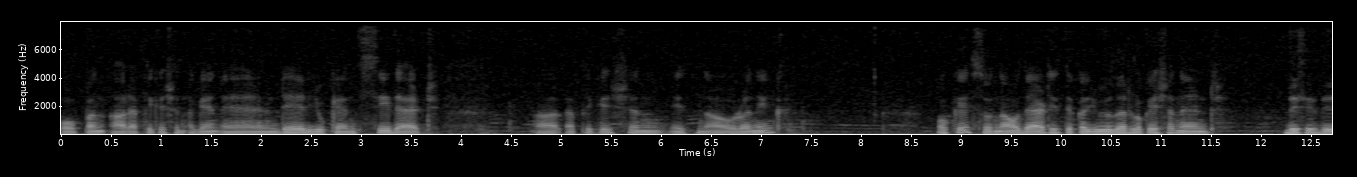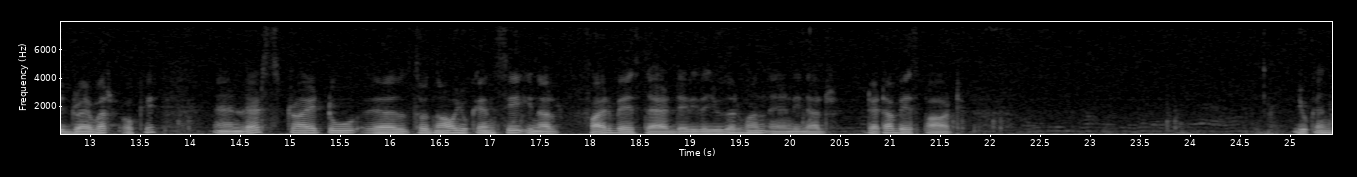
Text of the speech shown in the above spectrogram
open our application again. And there you can see that our application is now running. Okay so now that is the user location and this is the driver okay? And let's try to uh, so now you can see in our firebase that there is a user one and in our database part you can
